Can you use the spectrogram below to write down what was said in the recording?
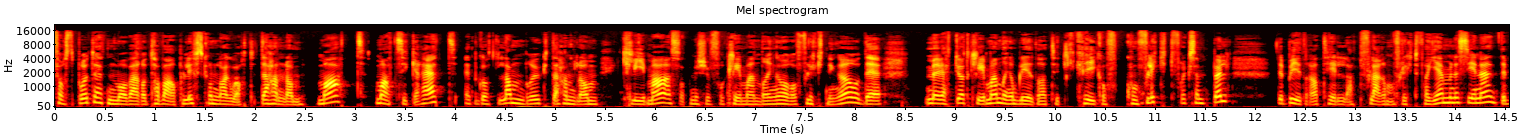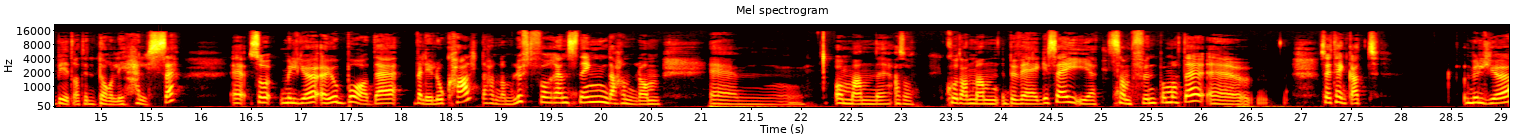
førsteprioriteten må være å ta vare på livsgrunnlaget vårt. Det handler om mat, matsikkerhet, et godt landbruk, det handler om klima, altså at vi ikke får klimaendringer og flyktninger. og det, Vi vet jo at klimaendringer bidrar til krig og konflikt, f.eks. Det bidrar til at flere må flykte fra hjemmene sine, det bidrar til dårlig helse. Eh, så miljø er jo både veldig lokalt, det handler om luftforurensning, det handler om eh, om man Altså hvordan man beveger seg i et samfunn, på en måte. Eh, så jeg tenker at miljø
